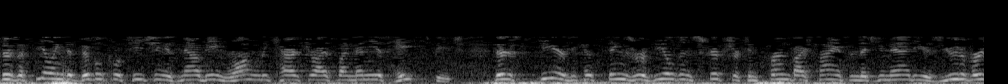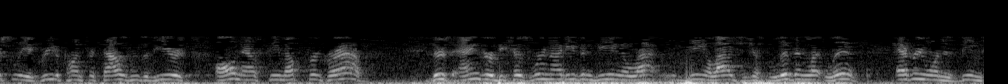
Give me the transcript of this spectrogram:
There's a feeling that biblical teaching is now being wrongly characterized by many as hate speech. There's fear because things revealed in Scripture, confirmed by science, and that humanity is universally agreed upon for thousands of years, all now seem up for grabs. There's anger because we're not even being allowed, being allowed to just live and let live. Everyone is being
